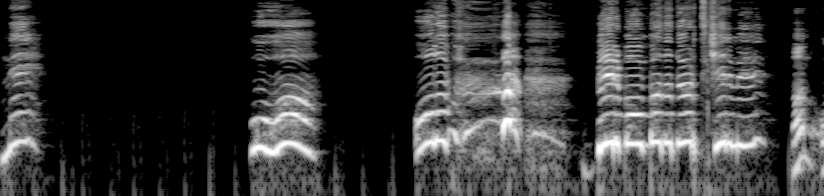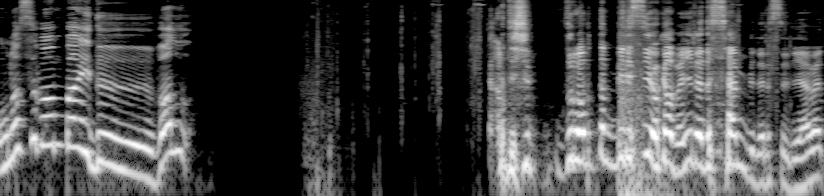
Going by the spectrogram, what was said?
Ne? Oha! Oğlum! bir bombada dört kill mi? Lan o nasıl bombaydı? Val... Kardeşim dropta birisi yok ama yine de sen bilirsin ya ben...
